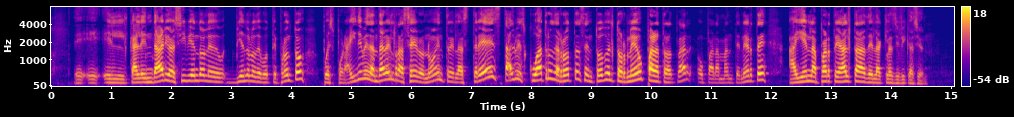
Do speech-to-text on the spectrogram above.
eh, eh, el calendario así viéndole, viéndolo de bote pronto, pues por ahí debe de andar el rasero, ¿no? Entre las tres, tal vez cuatro derrotas en todo el torneo para tratar o para mantenerte ahí en la parte alta de la clasificación.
